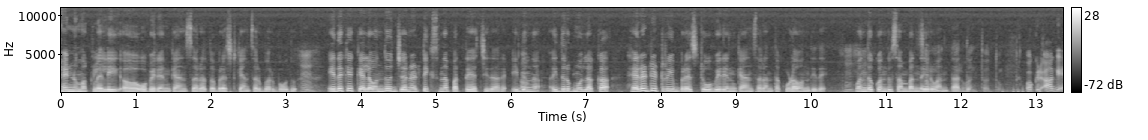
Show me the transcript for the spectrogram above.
ಹೆಣ್ಣು ಮಕ್ಕಳಲ್ಲಿ ಓವೇರಿಯನ್ ಕ್ಯಾನ್ಸರ್ ಅಥವಾ ಬ್ರೆಸ್ಟ್ ಕ್ಯಾನ್ಸರ್ ಬರ್ಬೋದು. ಇದಕ್ಕೆ ಕೆಲವೊಂದು ಜೆನೆಟಿಕ್ಸ್ನ ಪತ್ತೆ ಹಚ್ಚಿದ್ದಾರೆ. ಇದನ್ನ ಇದ್ರ ಮೂಲಕ ಹೆರಿಡಿಟ್ರಿ ಬ್ರೆಸ್ಟ್ ಓವೇರಿಯನ್ ಕ್ಯಾನ್ಸರ್ ಅಂತ ಕೂಡ ಒಂದಿದೆ. ಒಂದಕ್ಕೊಂದು ಸಂಬಂಧ ಇರುವಂತಹದ್ದು ಓಕೆ ಹಾಗೆ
